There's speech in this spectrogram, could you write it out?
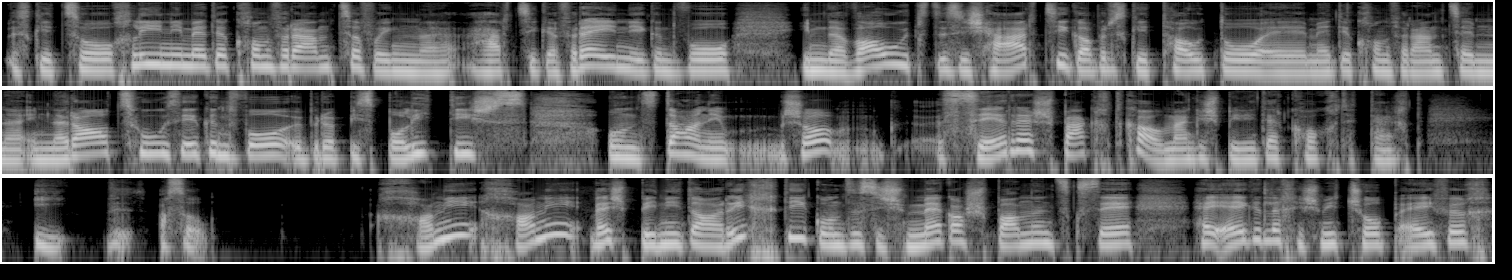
es gibt so kleine Medienkonferenzen von irgendeinem herzigen Verein irgendwo in einem Wald, das ist herzig, aber es gibt halt auch äh, Medienkonferenzen in einem, in einem Ratshaus irgendwo über etwas Politisches und da habe ich schon sehr Respekt gehabt und manchmal bin ich da gekocht und gedacht, ich, also kann ich, kann ich, weißt, bin ich da richtig? Und es ist mega spannend zu sehen, hey, eigentlich ist mein Job einfach,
